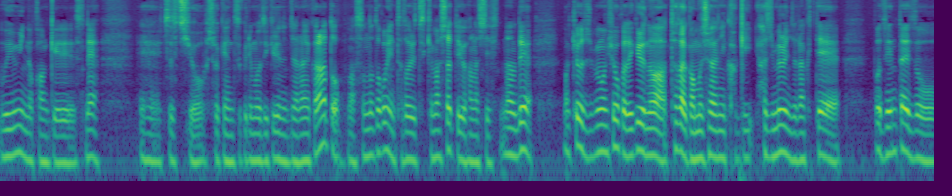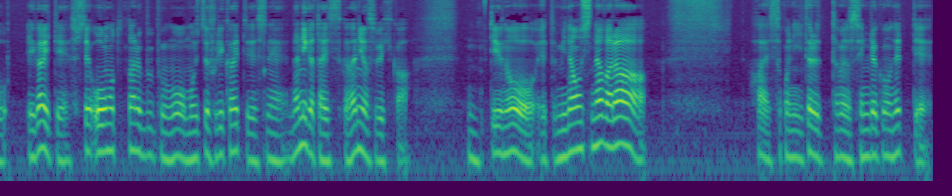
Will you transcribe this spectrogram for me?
ウィンウィンの関係でですね、えー、通知表、初見作りもできるんじゃないかなと、まあ、そんなところにたどり着きましたという話です。なので、まあ、今日自分を評価できるのは、ただがむしゃらに書き始めるんじゃなくて、全体像を描いて、そして大元となる部分をもう一度振り返ってですね、何が大切か、何をすべきか、うん、っていうのを、えっと、見直しながら、はい、そこに至るための戦略を練って、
